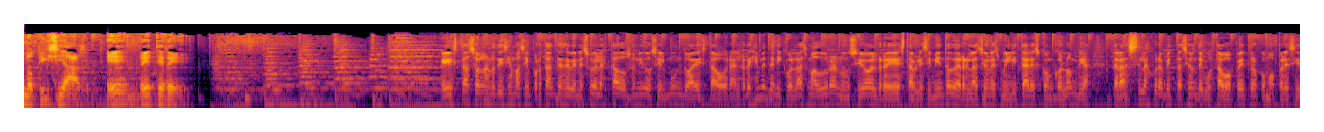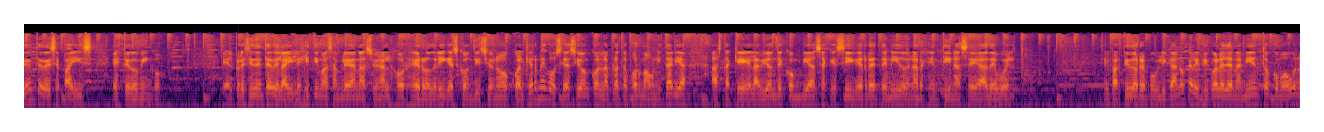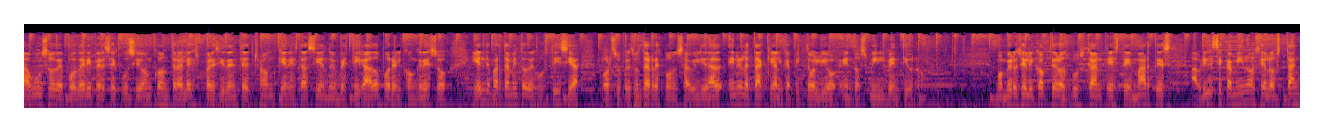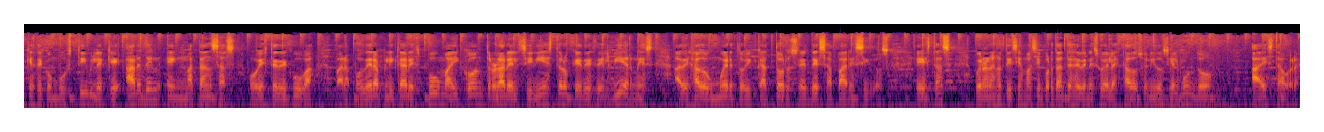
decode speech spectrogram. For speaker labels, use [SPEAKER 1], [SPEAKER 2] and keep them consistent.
[SPEAKER 1] Noticias EDTV.
[SPEAKER 2] Estas son las noticias más importantes de Venezuela, Estados Unidos y el mundo a esta hora. El régimen de Nicolás Maduro anunció el restablecimiento de relaciones militares con Colombia tras la juramentación de Gustavo Petro como presidente de ese país este domingo. El presidente de la ilegítima Asamblea Nacional, Jorge Rodríguez, condicionó cualquier negociación con la plataforma unitaria hasta que el avión de Conviasa que sigue retenido en Argentina sea devuelto. El Partido Republicano calificó el allanamiento como un abuso de poder y persecución contra el expresidente Trump, quien está siendo investigado por el Congreso y el Departamento de Justicia por su presunta responsabilidad en el ataque al Capitolio en 2021. Bomberos y helicópteros buscan este martes abrirse camino hacia los tanques de combustible que arden en Matanzas, oeste de Cuba, para poder aplicar espuma y controlar el siniestro que desde el viernes ha dejado un muerto y 14 desaparecidos. Estas fueron las noticias más importantes de Venezuela, Estados Unidos y el mundo a esta hora.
